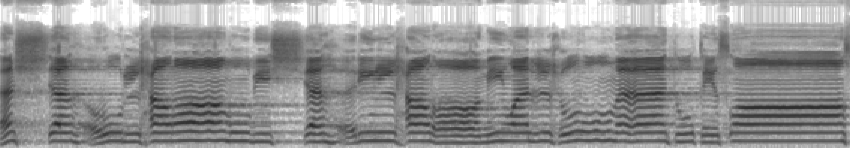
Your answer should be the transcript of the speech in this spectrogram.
الشهر الحرام بالشهر الحرام والحرمات قصاص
